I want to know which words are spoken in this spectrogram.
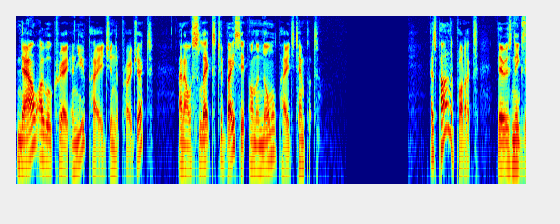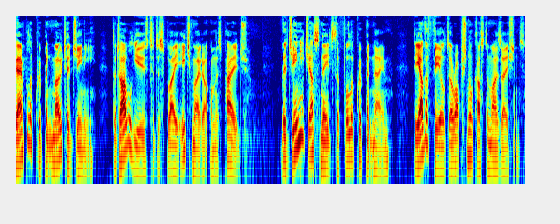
Now I will create a new page in the project and I will select to base it on the normal page template. As part of the product, there is an example equipment motor genie that I will use to display each motor on this page. The Genie just needs the full equipment name. The other fields are optional customizations.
